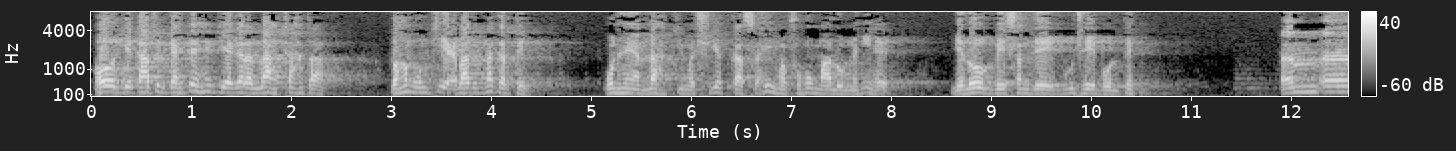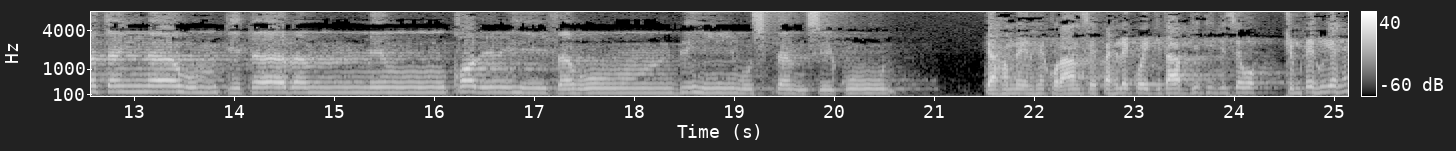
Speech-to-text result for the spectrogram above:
اور یہ کافر کہتے ہیں کہ اگر اللہ چاہتا تو ہم ان کی عبادت نہ کرتے، انہیں اللہ کی مشیت کا صحیح مفہوم معلوم نہیں ہے۔ یہ لوگ بے سمجھے، بوجھے بولتے ہیں۔ أم آتيناهم كتابا من قبله فهم به مستمسكون کیا ہم نے انہیں قرآن سے پہلے کوئی کتاب دی تھی جس سے وہ چمٹے ہوئے ہیں؟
